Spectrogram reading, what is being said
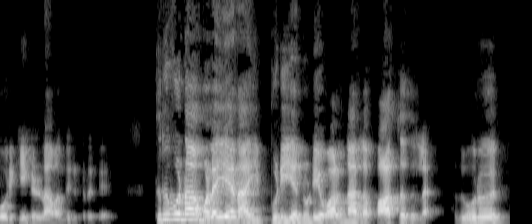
கோரிக்கைகள்லாம் வந்துக்கிட்டு இருக்கு. திருவண்ணாமலையை நான் இப்படி என்னுடைய வாழ்நாளில் பார்த்ததில்ல. அது ஒரு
